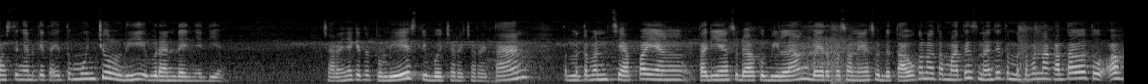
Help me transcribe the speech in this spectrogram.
postingan kita itu muncul di berandanya dia. Caranya kita tulis dibuat coret-coretan teman-teman siapa yang tadinya sudah aku bilang bayar pesonanya sudah tahu kan otomatis nanti teman-teman akan tahu tuh oh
